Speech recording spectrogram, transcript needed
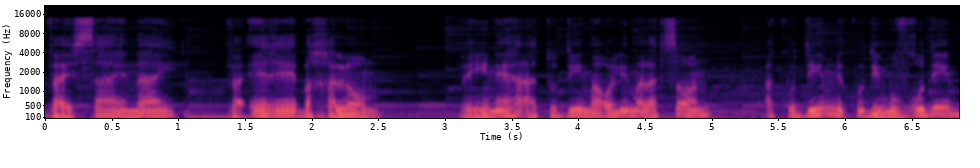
ואשא עיני וארא בחלום, והנה העתודים העולים על הצאן, עקודים נקודים וברודים.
